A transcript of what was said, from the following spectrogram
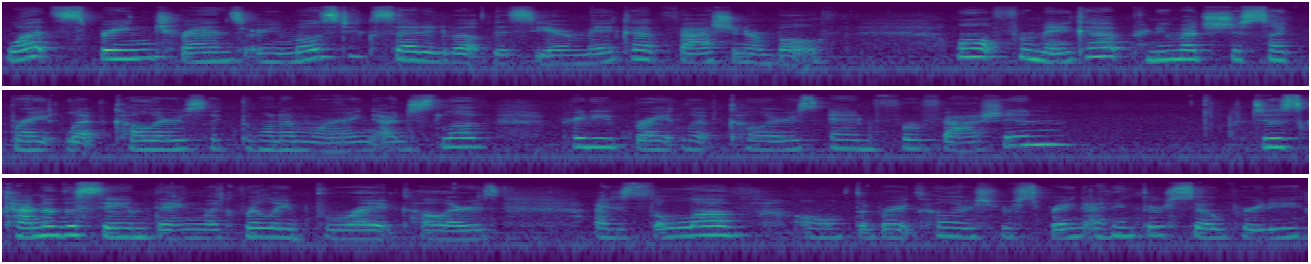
what spring trends are you most excited about this year? Makeup, fashion, or both? Well, for makeup, pretty much just like bright lip colors like the one I'm wearing. I just love pretty bright lip colors. And for fashion, just kind of the same thing, like really bright colors. I just love all of the bright colors for spring. I think they're so pretty.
